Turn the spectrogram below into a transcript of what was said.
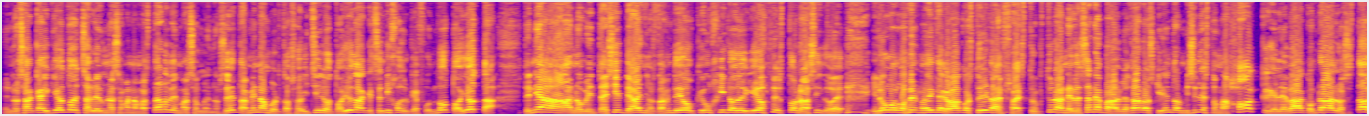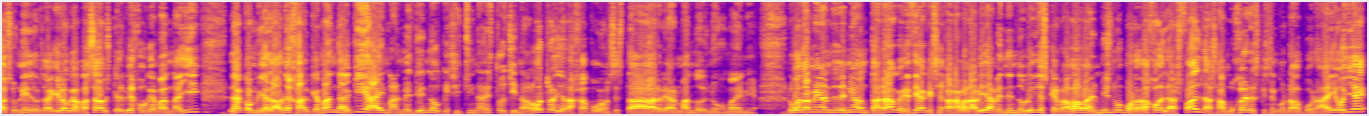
En Osaka y Kyoto, échale una semana más tarde, más o menos. ¿eh? También ha muerto Soichiro Toyota, que es el hijo del que fundó Toyota. Tenía 97 años. También te digo que un giro de guion esto no ha sido. ¿eh? Y luego el gobierno dice que va a construir la infraestructura necesaria para albergar los 500 misiles Tomahawk que le va a comprar a los Estados Unidos. Aquí lo que ha pasado es que el viejo que manda allí le ha comido la oreja al que manda aquí, ahí mal metiendo que si China esto, China lo y ahora Japón se está rearmando de nuevo, madre mía. Luego también han detenido a un tarao que decía que se ganaba la vida vendiendo vídeos que grababa él mismo por debajo de las faldas a mujeres que se encontraba por ahí. Oye,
